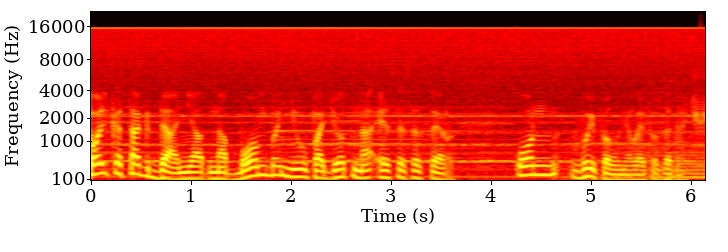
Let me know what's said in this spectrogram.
Только тогда ни одна бомба не упадет на СССР. Он выполнил эту задачу.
